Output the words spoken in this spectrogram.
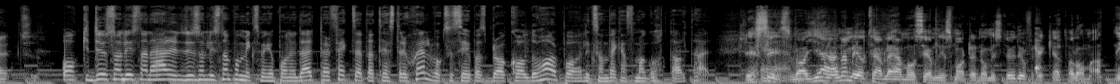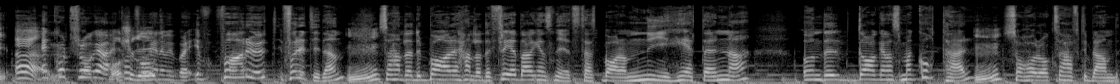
alltid. Och du som lyssnar, det här, du som lyssnar på Mix Megapol nu, det här är ett perfekt sätt att testa dig själv också, se hur pass bra koll du har på liksom, veckan som har gått och allt det här. Precis, var gärna med och tävla hemma och se om ni är smartare än de i studion för det kan jag tala om att ni är. En kort fråga. En kort Varsågod. fråga när vi börjar. Förut, förr i tiden så handlade, bara, handlade fredagens nyhetstest bara om nyheterna. Under dagarna som har gått här så har du också haft ibland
